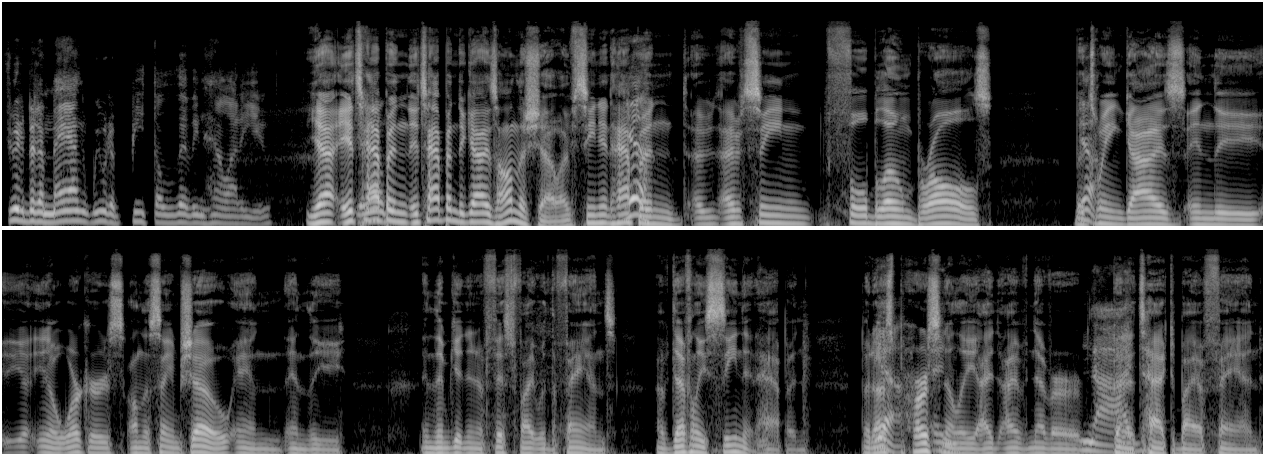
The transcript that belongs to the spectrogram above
If you would have been a man, we would have beat the living hell out of you. Yeah, it's You know? happened. It's happened to guys on the show. I've seen it happen. I've- I've seen full blown brawls Yeah. between guys in the you know workers on the same show and and the and them getting in a fist fight with the fans. I've definitely seen it happen, but us Yeah, and- personally, I I've never Nah, been I- attacked by a fan.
